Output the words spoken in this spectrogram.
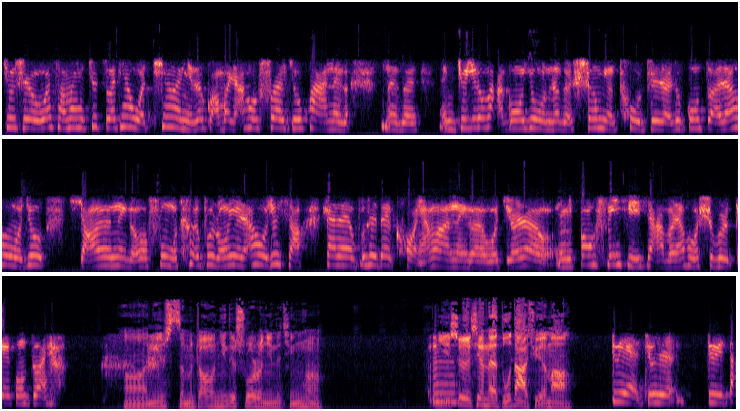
就是我想问，就昨天我听了你的广播，然后说一句话，那个那个嗯，就一个瓦工用那个生命透支着就工作，然后我就想那个我父母特别不容易，然后我就想现在不是在考研嘛，那个我觉着你帮我分析一下吧，然后我是不是该工作呀？啊，您是怎么着？您得说说您的情况。你是现在读大学吗？对，就是对大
